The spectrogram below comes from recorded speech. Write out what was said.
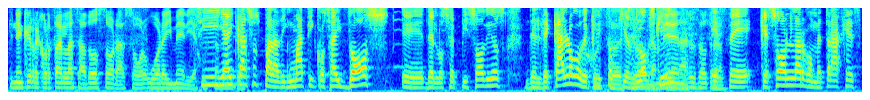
tenían que recortarlas a 2 horas o hora y media. Sí, y hay casos paradigmáticos. Hay dos eh, de los episodios del Decálogo de Justo Krzysztof Kieslowski, es este, que son largometrajes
